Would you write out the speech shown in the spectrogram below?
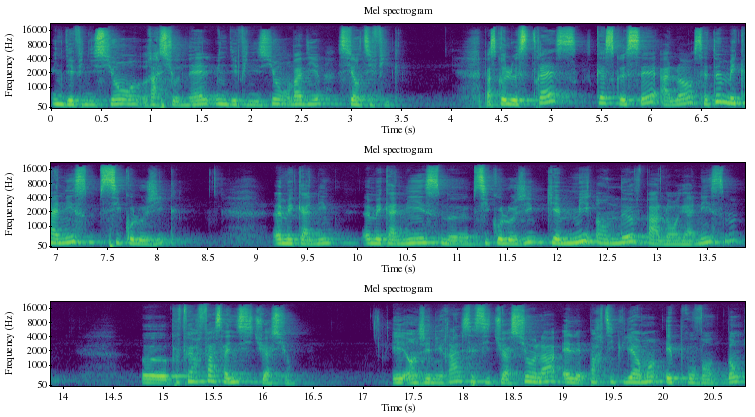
Une définition rationnelle, une définition, on va dire, scientifique. Parce que le stress, qu'est-ce que c'est? Alors C'est un mécanisme psychologique, un mécanisme un mécanisme psychologique qui est mis en œuvre par l'organisme euh, pour faire face à une situation. Et en général, cette situation-là, elle est particulièrement éprouvante. Donc,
